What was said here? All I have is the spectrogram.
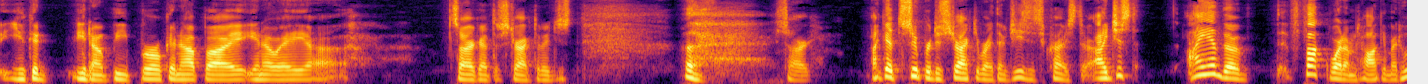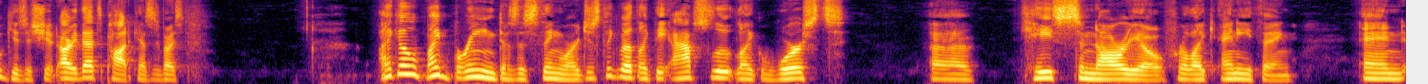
you could, you know, be broken up by, you know, a, uh, sorry, I got distracted. I just, uh, sorry. I got super distracted right there. Jesus Christ. I just, I have the, fuck what I'm talking about. Who gives a shit? All right, that's podcast advice. I go, my brain does this thing where I just think about like the absolute like worst, uh, case scenario for like anything. And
